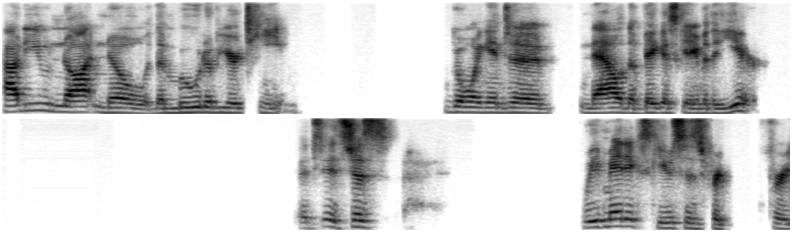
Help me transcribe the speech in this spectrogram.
How do you not know the mood of your team going into now the biggest game of the year? It's it's just we've made excuses for for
